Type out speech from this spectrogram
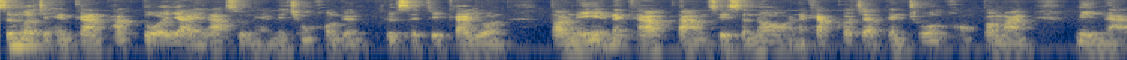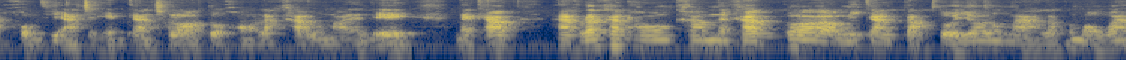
ซึ่งเราจะเห็นการพักตัวใหญ่ล่าสุดเนี่ยในช่วงของเดือนพฤศจิกายน ตอนนี้นะครับตามซีซันอลนะครับก็จะเป็นช่วงของประมาณมีนาคมที่อาจจะเห็นการชะลอตัวของราคาลงมานั่นเองนะครับหากราคาทองคำนะครับก็มีการปรับตัวย่อลงมา เราก็มองว่า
